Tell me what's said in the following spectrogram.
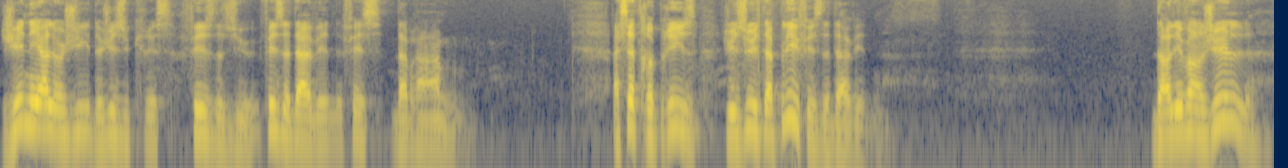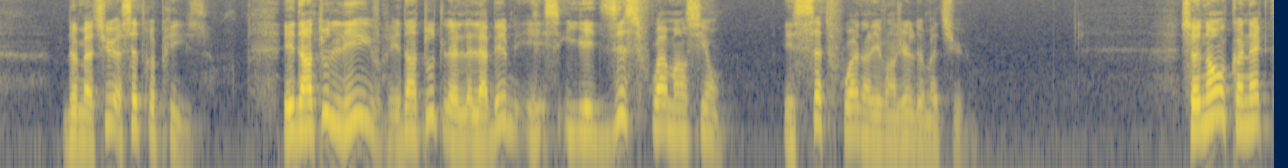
Généalogie de Jésus-Christ, fils de Dieu, fils de David, fils d'Abraham. À cette reprise, Jésus est appelé fils de David. Dans l'Évangile de Matthieu, à cette reprise. Et dans tout le livre et dans toute la, Bible, il, est dix fois mention et sept fois dans l'Évangile de Matthieu. Ce nom connecte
